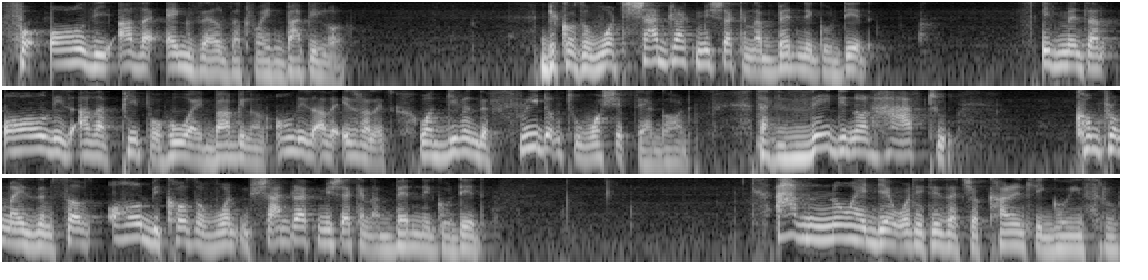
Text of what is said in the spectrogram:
for all the other exiles that were in Babylon? Because of what Shadrach, Meshach, and Abednego did it meant that all these other people who were in Babylon, all these other Israelites, were given the freedom to worship their God. That they did not have to compromise themselves, all because of what Shadrach, Meshach, and Abednego did. I have no idea what it is that you're currently going through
